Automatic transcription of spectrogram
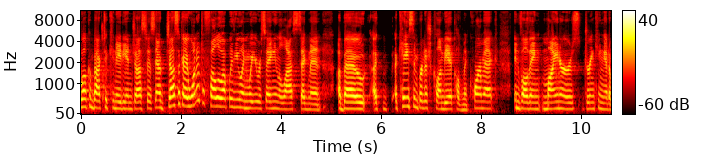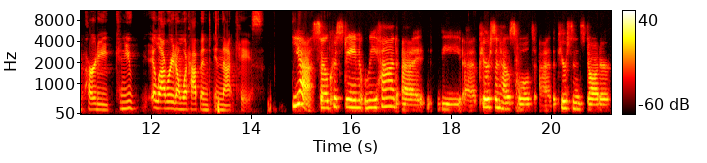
Welcome back to Canadian Justice. Now, Jessica, I wanted to follow up with you on what you were saying in the last segment about a, a, case in British Columbia called McCormick involving minors drinking at a party. Can you elaborate on what happened in that case? Yeah, so Christine, we had uh, the uh, Pearson household, uh, the Pearson's daughter,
